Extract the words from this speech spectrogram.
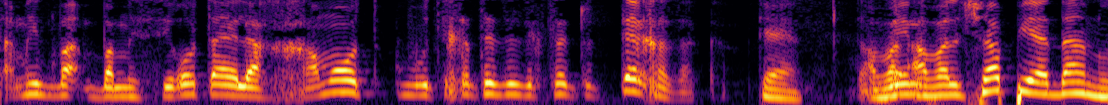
ב- במסירות האלה החכמות, הוא צריך לתת את זה קצת יותר חזק. כן, אבל, מבין? אבל שפי ידענו,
